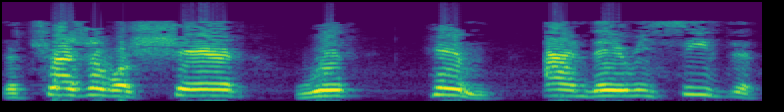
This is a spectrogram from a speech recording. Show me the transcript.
The treasure was shared with him and they received it.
